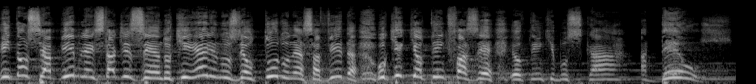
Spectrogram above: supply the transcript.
Então, se a Bíblia está dizendo que Ele nos deu tudo nessa vida, o que, que eu tenho que fazer? Eu tenho que buscar a Deus,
